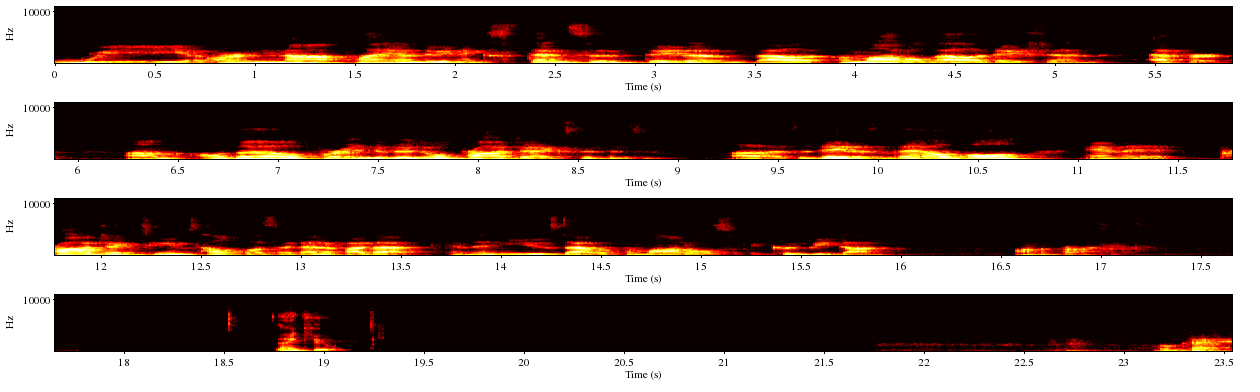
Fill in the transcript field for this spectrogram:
we are not planning on doing extensive data val a model validation effort. Um, although for individual projects, if it's uh, if the data is available and the project teams help us identify that and then use that with the models, it could be done on the process. Thank you. Okay.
